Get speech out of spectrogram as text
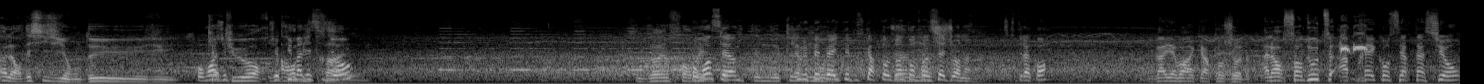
Alors, décision du, Pour moi, j'ai pris ma décision. Pour moi, c'est un pénalité plus carton jaune contre le 7 jaune. Est-ce que tu es d'accord? Il va y avoir un carton jaune. Alors sans doute après concertation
